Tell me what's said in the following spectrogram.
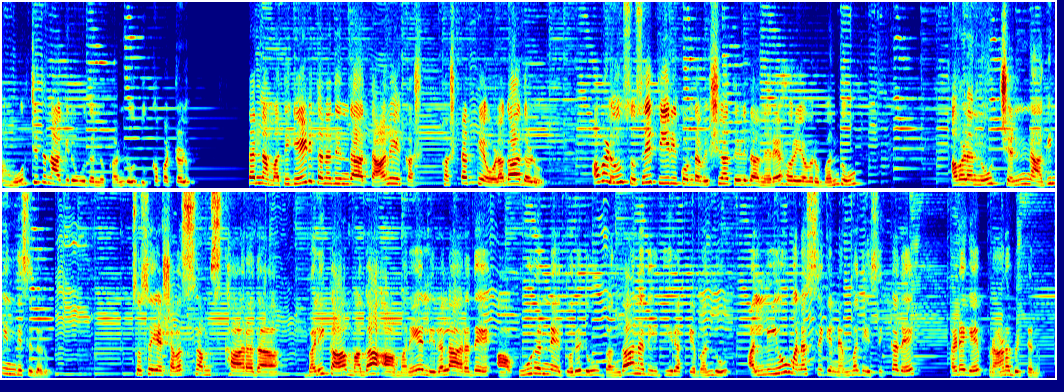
ಮೂರ್ಛಿತನಾಗಿರುವುದನ್ನು ಕಂಡು ದುಃಖಪಟ್ಟಳು. ತನ್ನ ಮತಿಗೇಡಿತನದಿಂದ ತಾನೇ ಕಷ್, ಕಷ್ಟಕ್ಕೆ ಒಳಗಾದಳು. ಅವಳು ಸೊಸೆ ತೀರಿಕೊಂಡ ವಿಷಯ ತಿಳಿದ ನೆರೆಹೊರೆಯವರು ಬಂದು ಅವಳನ್ನು ಚೆನ್ನಾಗಿ ನಿಂದಿಸಿದರು. ಸೊಸೆಯ ಶವ ಸಂಸ್ಕಾರದ ಬಳಿಕ ಮಗ ಆ ಮನೆಯಲ್ಲಿರಲಾರದೆ ಆ ಊರನ್ನೇ ತೊರೆದು ಗಂಗಾ ನದಿ ತೀರಕ್ಕೆ ಬಂದು ಅಲ್ಲಿಯೂ ಮನಸ್ಸಿಗೆ ನೆಮ್ಮದಿ ಸಿಕ್ಕದೆ ಕಡೆಗೆ ಪ್ರಾಣ ಬಿಟ್ಟನು.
